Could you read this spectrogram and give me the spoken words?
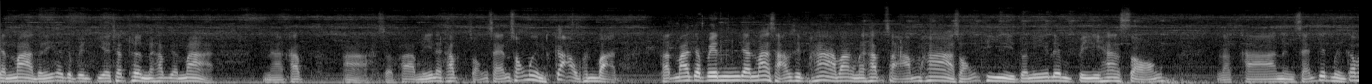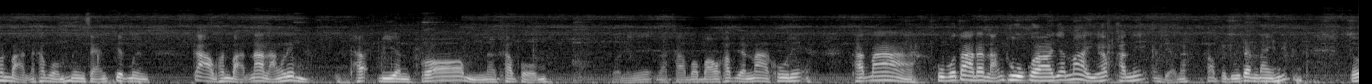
ยันมาตัวนี้ก็จะเป็นเกียร์ชัตเทิลนะครับยันมานะครับอ่าสภาพนี้นะครับ 2 2 9 0 0 0 บาท ถัดมาจะเป็นยันมา 35 บ้างนะครับ 35 2 ทีตัวนี้เล่มปี 52 ราคา 179,000 บาทนะครับผม 9,000 บาทหน้าหลังเล่มทะเบียนพร้อมนะครับ ผมตัวนี้ราคาเบาๆครับยันมาคู่นี้ ถัดมาคูโบต้าด้านหลังถูกกว่ายันมาอีกครับคันนี้เดี๋ยวนะเข้าไปดูด้านในนิดนึงตัว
